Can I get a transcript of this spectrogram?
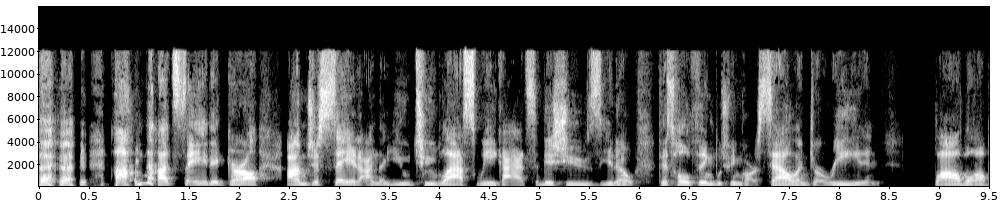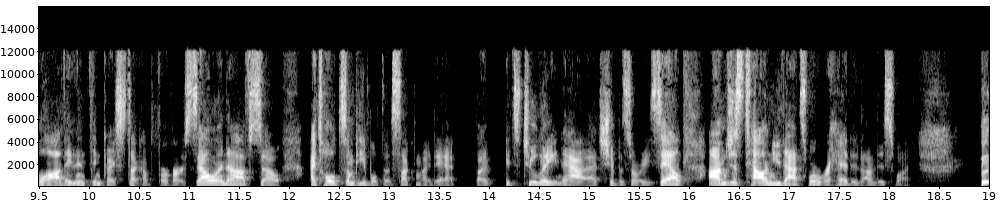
I'm not saying it, girl. I'm just saying on the YouTube last week I had some issues. You know, this whole thing between Garcelle and Dorit and blah blah blah. They didn't think I stuck up for Garcelle enough, so I told some people to suck my dick. But it's too late now. That ship has already sailed. I'm just telling you that's where we're headed on this one.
